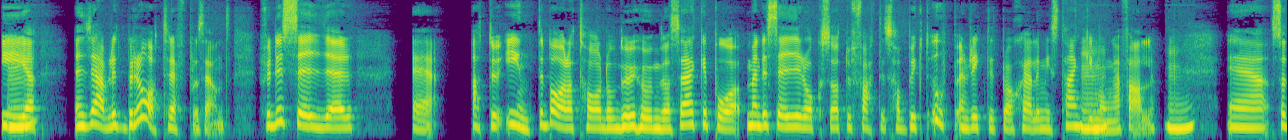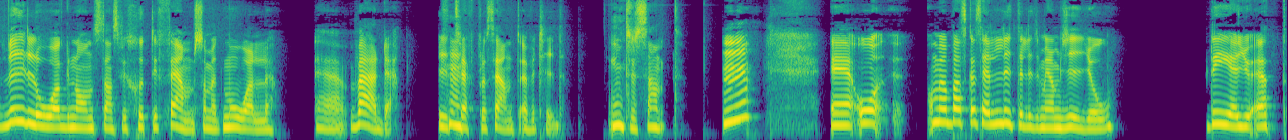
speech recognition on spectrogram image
är mm. en jävligt bra träffprocent. För det säger eh, att du inte bara tar dem du är hundra säker på, men det säger också att du faktiskt har byggt upp en riktigt bra skälig misstanke mm. i många fall. Eh, så att vi låg någonstans vid 75 som ett målvärde eh, i mm. träffprocent över tid. Intressant. Mm. Eh, och om jag bara ska säga lite, lite mer om JO, det är ju ett,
